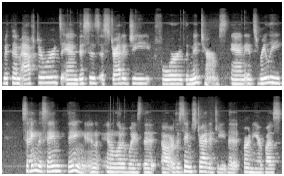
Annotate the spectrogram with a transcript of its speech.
with them afterwards, and this is a strategy for the midterms, and it's really saying the same thing in, in a lot of ways that uh, or the same strategy that Bernie or Bust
